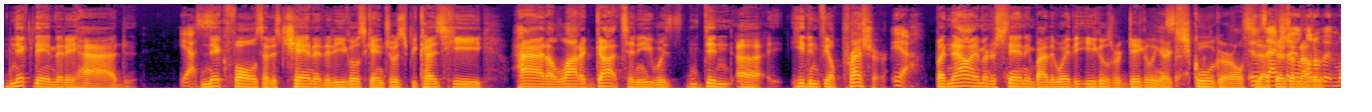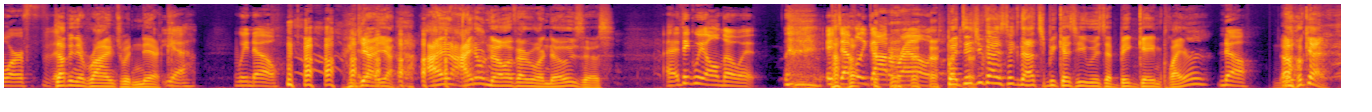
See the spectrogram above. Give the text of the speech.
nickname that he had, Yes. Nick Foles, that is chanted at Eagles games was because he had a lot of guts and he was didn't uh, he didn't feel pressure. Yeah. But now I'm understanding by the way the Eagles were giggling like schoolgirls It was that there's actually a another little bit more. something that rhymes with Nick. Yeah, we know. yeah, yeah. I I don't know if everyone knows this. I think we all know it. it definitely got around. But did you guys think that's because he was a big game player? No. Okay.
